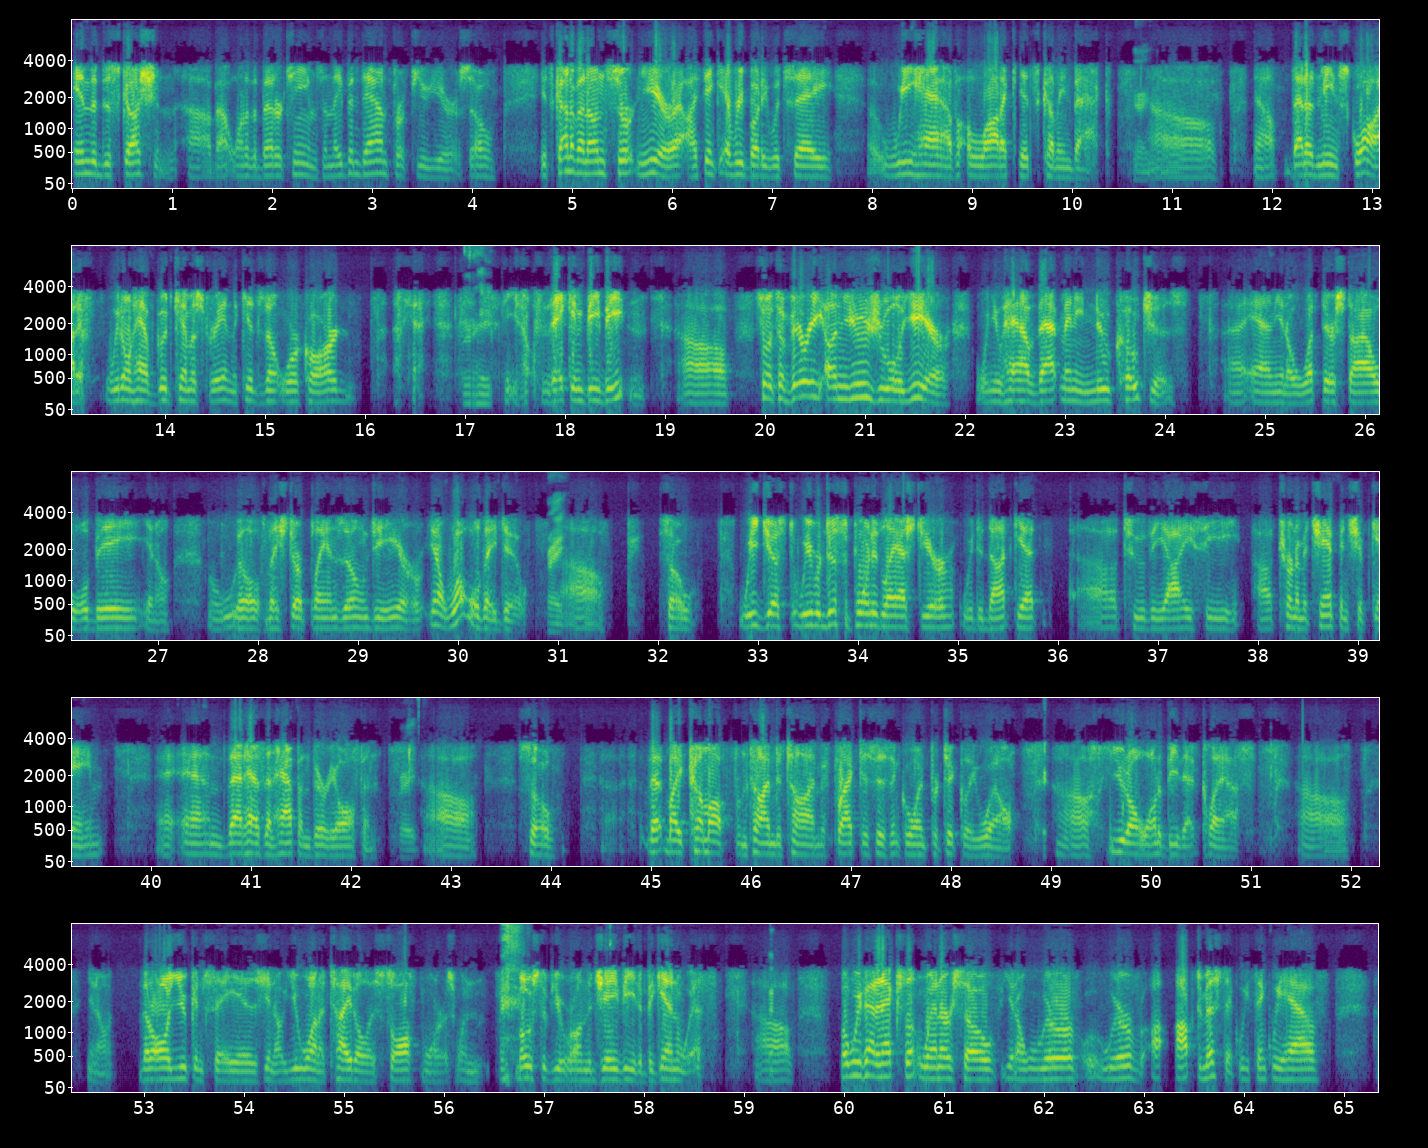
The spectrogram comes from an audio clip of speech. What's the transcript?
in the discussion uh, about one of the better teams, and they've been down for a few years. So it's kind of an uncertain year. I think everybody would say uh, we have a lot of kids coming back. Uh, now that doesn't mean squat. If we don't have good chemistry and the kids don't work hard, right. you know they can be beaten. Uh, so it's a very unusual year when you have that many new coaches. Uh, and you know what their style will be. You know, will they start playing zone D or you know what will they do? Right. Uh, so we just we were disappointed last year. We did not get uh, to the IAC uh, tournament championship game, and that hasn't happened very often. Right. Uh, so that might come up from time to time if practice isn't going particularly well. Uh, you don't want to be that class. Uh, you know that all you can say is you know you won a title as sophomores when most of you were on the JV to begin with. Uh, but we've had an excellent winter, so you know we're we're optimistic. We think we have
